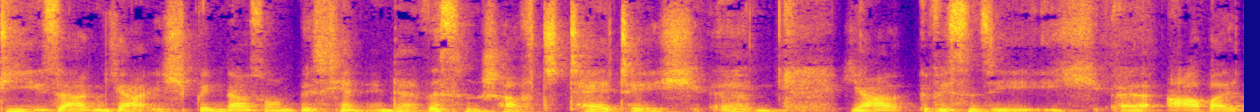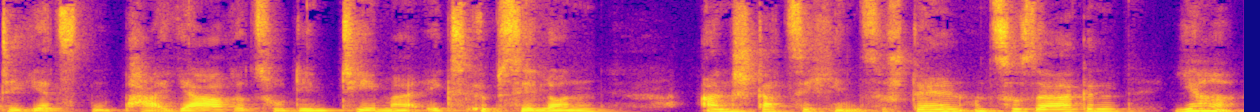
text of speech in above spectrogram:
die sagen, ja, ich bin da so ein bisschen in der Wissenschaft tätig. Ähm, ja, wissen Sie, ich äh, arbeite jetzt ein paar Jahre zu dem Thema XY, anstatt sich hinzustellen und zu sagen, ja,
